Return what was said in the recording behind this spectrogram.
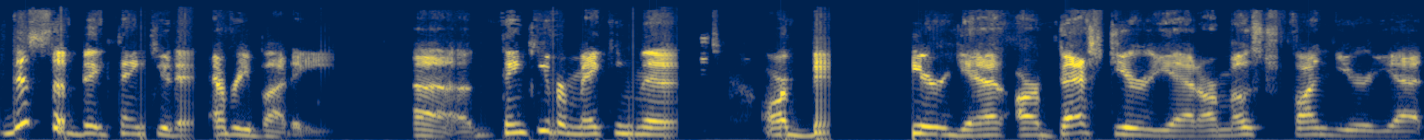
this is a big thank you to everybody. Uh, thank you for making this our best year yet, our best year yet, our most fun year yet,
